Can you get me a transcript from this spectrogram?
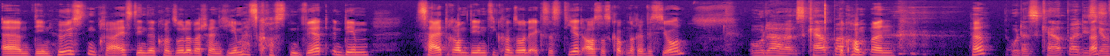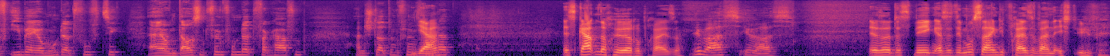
ähm, den höchsten Preis, den der Konsole wahrscheinlich jemals kosten wird, in dem Zeitraum, den die Konsole existiert, außer es kommt eine Revision. Oder Scalper. Bekommt man. Hä? Oder Scalper, die Was? sie auf Ebay um 150, äh, um 1500 verkaufen, anstatt um 500. Ja. Es gab noch höhere Preise. Ich weiß, ich weiß. Also deswegen, also ich muss sagen, die Preise waren echt übel.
